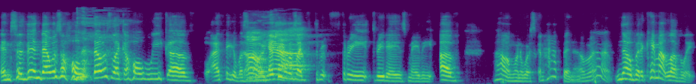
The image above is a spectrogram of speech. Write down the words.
And so then that was a whole that was like a whole week of I think it was Oh, yeah. I think it was like th- three three days maybe of well, I wonder what's gonna happen. Oh, No, but it came out lovely.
